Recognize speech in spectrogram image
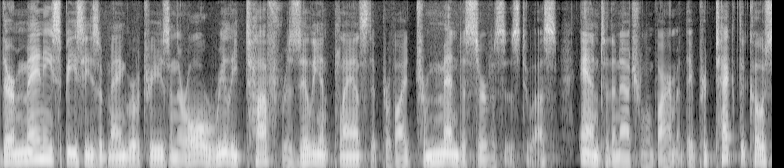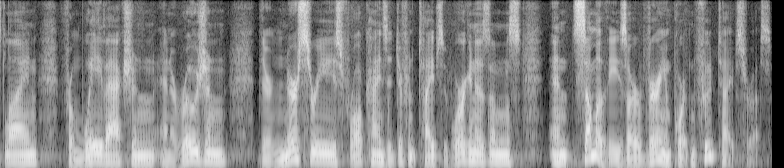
There are many species of mangrove trees, and they're all really tough, resilient plants that provide tremendous services to us and to the natural environment. They protect the coastline from wave action and erosion. They're nurseries for all kinds of different types of organisms, and some of these are very important food types for us.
